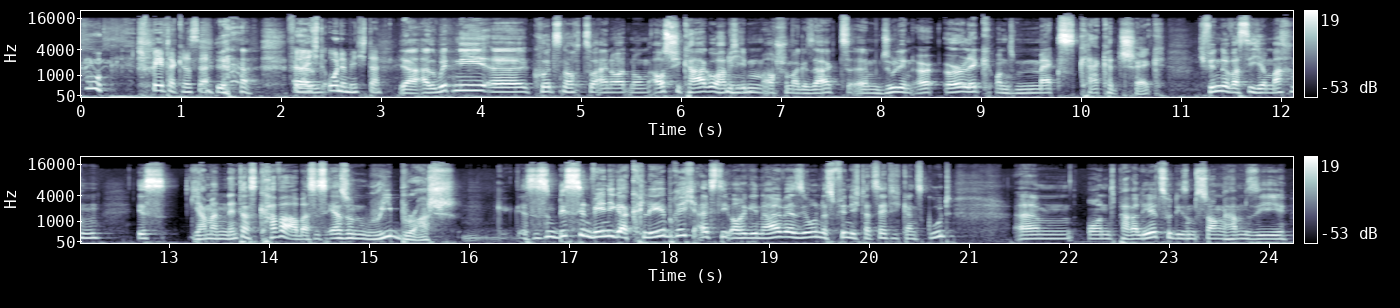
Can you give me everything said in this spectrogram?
Später, Christian. Ja, Vielleicht ähm, ohne mich dann. Ja, also Whitney, äh, kurz noch zur Einordnung. Aus Chicago habe ich eben auch schon mal gesagt. Ähm, Julian er Ehrlich und Max Kakacek. Ich finde, was sie hier machen, ist, ja, man nennt das Cover, aber es ist eher so ein Rebrush. Es ist ein bisschen weniger klebrig als die Originalversion. Das finde ich tatsächlich ganz gut. Ähm, und parallel zu diesem Song haben sie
